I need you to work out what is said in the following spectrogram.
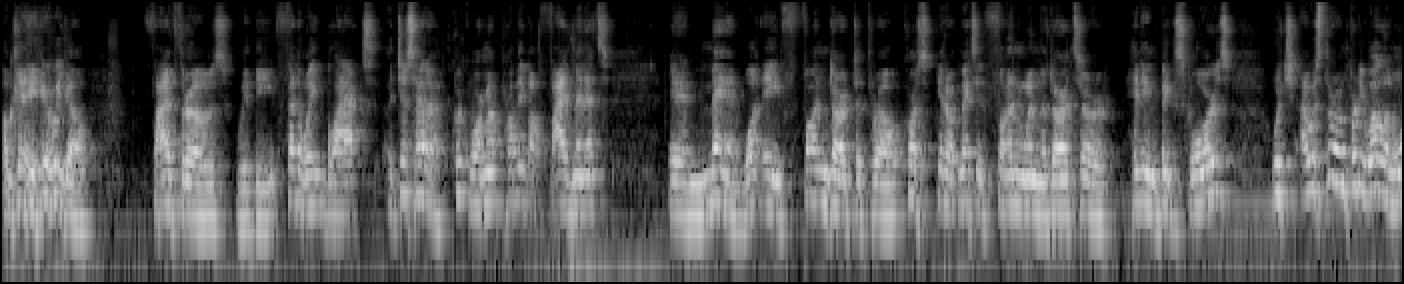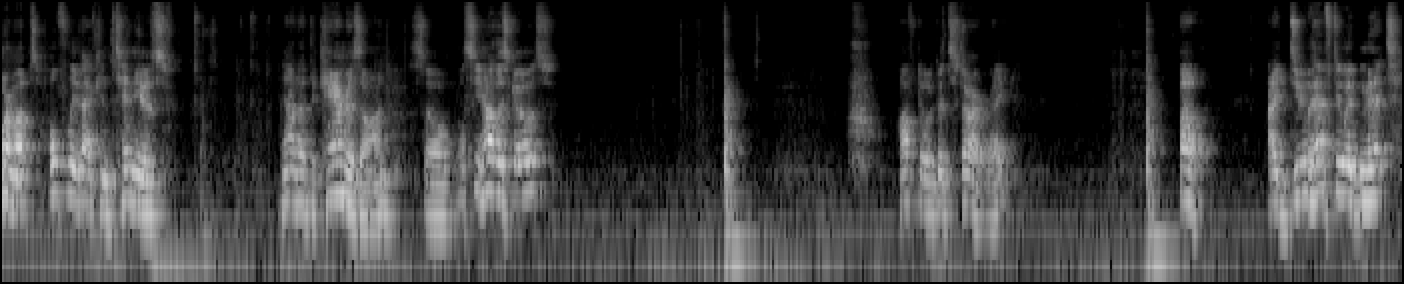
Okay, here we go five throws with the featherweight blacks. I just had a quick warm up, probably about five minutes. And man, what a fun dart to throw. Of course, you know, it makes it fun when the darts are hitting big scores, which I was throwing pretty well in warm ups. Hopefully that continues now that the camera's on. So we'll see how this goes. Off to a good start, right? Oh, I do have to admit,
